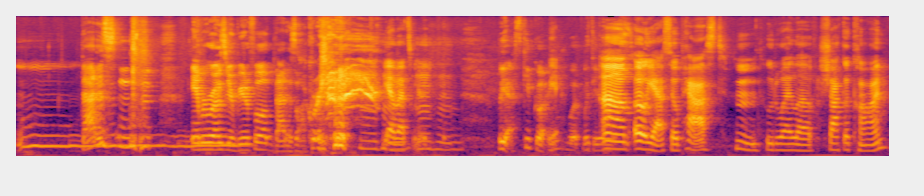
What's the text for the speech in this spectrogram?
Mm, that is. Amber Rose, you're beautiful. That is awkward. yeah, that's weird. but yes, keep going. What, with your. Um. Oh yeah. So past. Hmm. Who do I love? Chaka Khan.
